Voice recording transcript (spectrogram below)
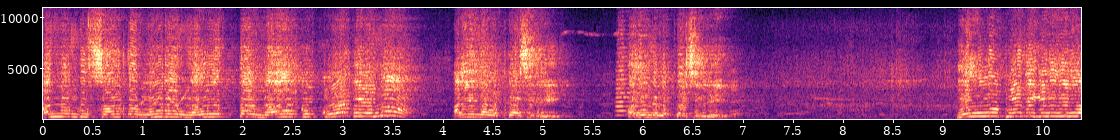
ಹನ್ನೊಂದು ಸಾವಿರದ ನೂರ ನಲವತ್ತ ನಾಲ್ಕು ಕೋಟಿಯನ್ನು ಅಲ್ಲಿಂದ ಒತ್ತಾಯಿಸಿದ್ರಿ ಅಲ್ಲಿಂದ ಲಪ್ಟಾಯಿಸಿದ್ರಿ ಎಲ್ಲೂ ಬೀದಿಗಿಳಿದಿಲ್ಲ.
